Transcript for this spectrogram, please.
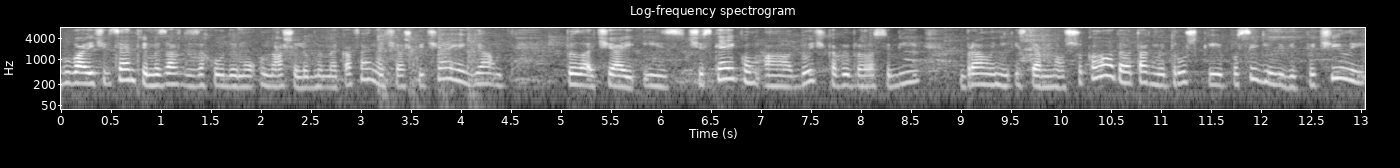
Буваючи в центрі, ми завжди заходимо у наше любиме кафе на чашку чаю. Я пила чай із чизкейком, а дочка вибрала собі брауні із темного шоколаду. Отак ми трошки посиділи, відпочили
